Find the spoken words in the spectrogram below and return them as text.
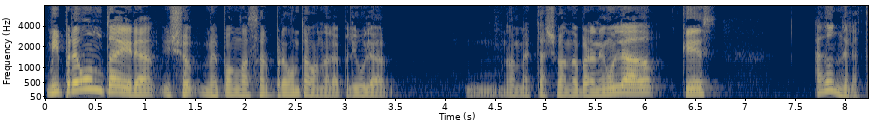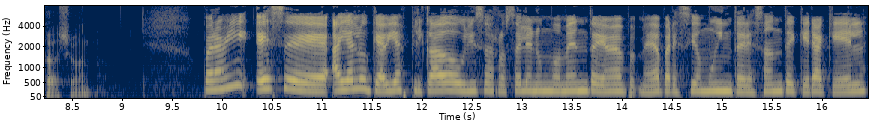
Mi pregunta era, y yo me pongo a hacer preguntas cuando la película no me está llevando para ningún lado, que es, ¿a dónde la estaba llevando? Para mí, ese, hay algo que había explicado Ulises Rosell en un momento y me, me había parecido muy interesante, que era que él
